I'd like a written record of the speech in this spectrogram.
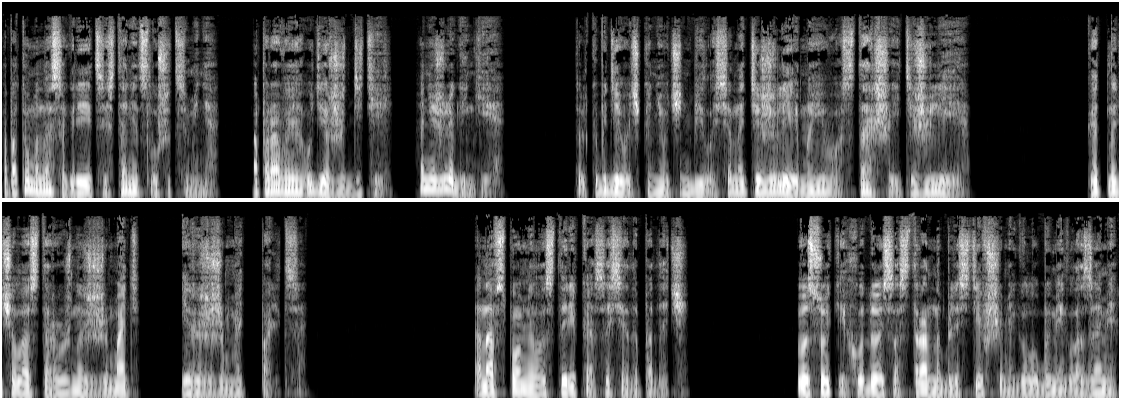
а потом она согреется и станет слушаться меня, а правая удержит детей. Они же легенькие. Только бы девочка не очень билась. Она тяжелее моего, старше и тяжелее. Кэт начала осторожно сжимать и разжимать пальцы. Она вспомнила старика, соседа по даче. Высокий, худой, со странно блестевшими голубыми глазами,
